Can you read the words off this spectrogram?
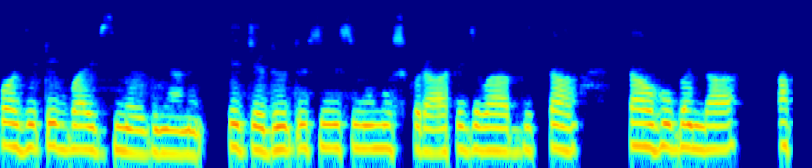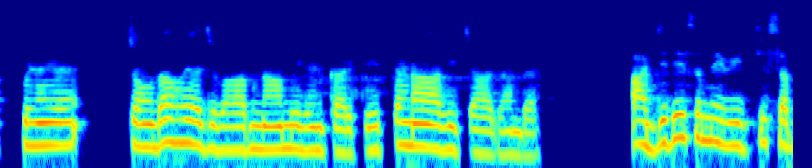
ਪੋਜ਼ੀਟਿਵ ਵਾਈਬਸ ਮਿਲਦੀਆਂ ਨੇ ਅਤੇ ਜਦੋਂ ਤੁਸੀਂ ਉਸ ਨੂੰ ਮੁਸਕਰਾ ਕੇ ਜਵਾਬ ਦਿੱਤਾ ਤਾਂ ਉਹ ਬੰਦਾ ਆਪਣੇ ਚਾਹੁੰਦਾ ਹੋਇਆ ਜਵਾਬ ਨਾ ਮਿਲਣ ਕਰਕੇ ਤਣਾਅ ਵਿੱਚ ਆ ਜਾਂਦਾ ਅੱਜ ਦੇ ਸਮੇਂ ਵਿੱਚ ਸਭ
